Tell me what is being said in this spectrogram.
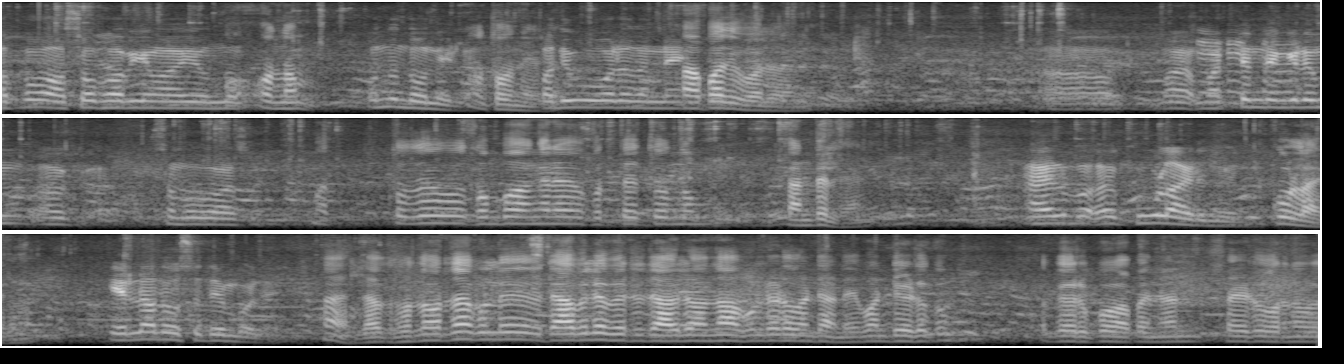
അപ്പോൾ അസ്വാഭാവികമായി ഒന്നും ഒന്നും ഒന്നും തോന്നിയില്ല? തോന്നി പതിവ് പോലെ തന്നെ? ആ പതിവ് പോലെ തന്നെ. മറ്റെന്തെങ്കിലും സംഭവം മറ്റൊരു സംഭവം അങ്ങനെ പ്രത്യേകിച്ചൊന്നും കണ്ടില്ല അയാൾ കൂളായിരുന്നു കൂളായിരുന്നു എല്ലാ ദിവസത്തെയും പോലെ. ആ എല്ലാ ദിവസം എന്ന് പറഞ്ഞാൽ പുള്ളി രാവിലെ വരും. രാവിലെ വന്നാൽ പുള്ളിയുടെ വണ്ടിയാണ്. ഈ വണ്ടി എടുക്കും. കയറിപ്പോ അപ്പം ഞാൻ സൈഡ് പറഞ്ഞു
